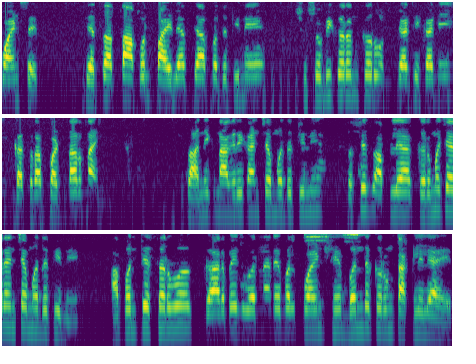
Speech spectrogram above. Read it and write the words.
पॉईंट्स आहेत त्याचं आता आपण पाहिल्या त्या पद्धतीने सुशोभीकरण करून त्या ठिकाणी कचरा पडणार नाही. स्थानिक नागरिकांच्या मदतीने तसेच आपल्या कर्मचाऱ्यांच्या मदतीने आपण ते सर्व गार्बेज व्हर्नरेबल पॉईंट्स हे बंद करून टाकलेले आहेत.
